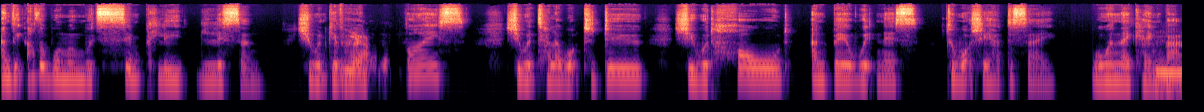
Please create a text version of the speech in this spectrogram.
and the other woman would simply listen. She wouldn't give her yeah. advice. She wouldn't tell her what to do. She would hold and bear witness to what she had to say. Well, when they came mm. back.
